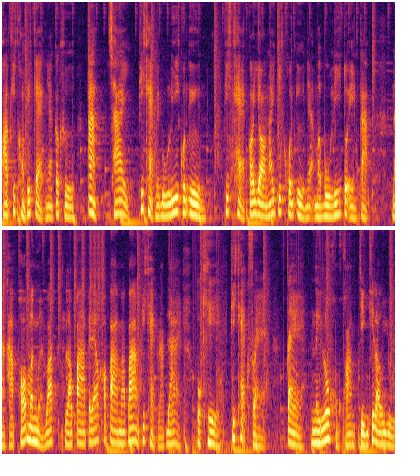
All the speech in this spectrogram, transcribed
ความคิดของพี่แขกเนี่ยก็คืออะใช่พี่แขกไปบูลลี่คนอื่น พี่แขกก็ยอมให้ที่คนอื่นเนี่ยมาบูลลี่ตัวเองกลับนะครับเพราะมันเหมือนว่าเราปาไปแล้วเขาปามาบ้างพี่แขกรับได้ โอเค พี่แขกแฟร์ แต่ในโลกของความจริงที่เราอยู่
